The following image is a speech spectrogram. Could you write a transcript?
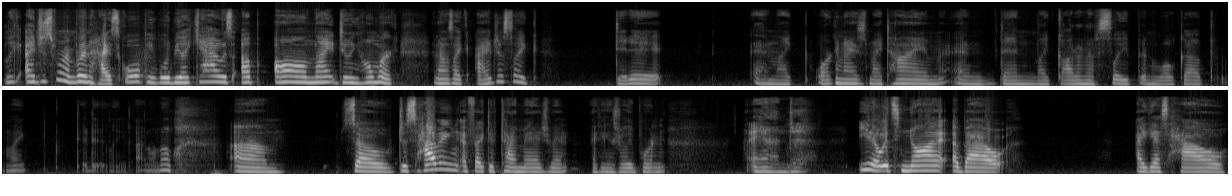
like I just remember in high school, people would be like, "Yeah, I was up all night doing homework," and I was like, I just like did it and like organized my time and then like got enough sleep and woke up and like did it. Like i don't know. Um so just having effective time management i think is really important. And you know it's not about i guess how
